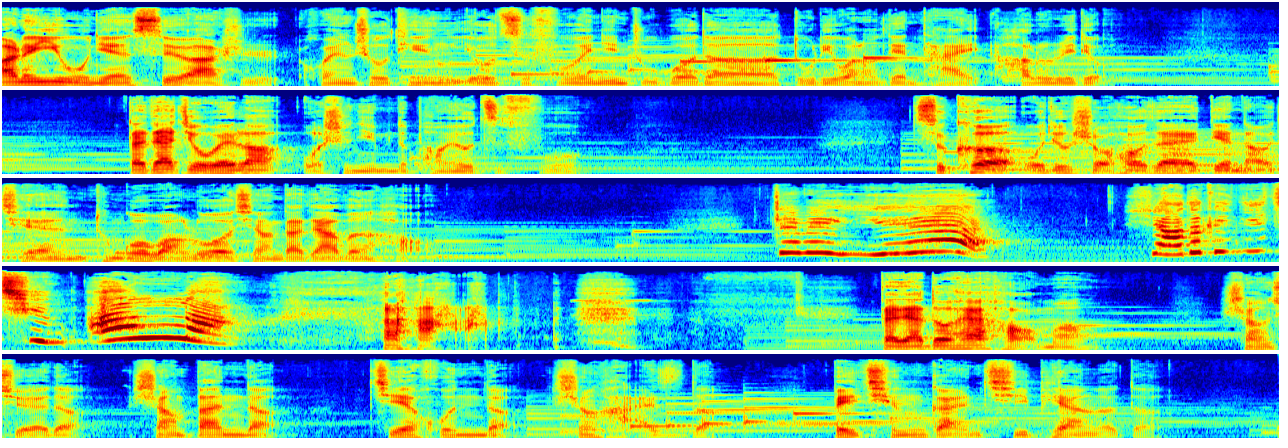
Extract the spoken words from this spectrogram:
二零一五年四月二十日，欢迎收听由子福为您主播的独立网络电台 Hello Radio。大家久违了，我是你们的朋友子福。此刻我就守候在电脑前，通过网络向大家问好。这位爷，小的给你请安了。哈哈哈！大家都还好吗？上学的、上班的、结婚的、生孩子的。被情感欺骗了的，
